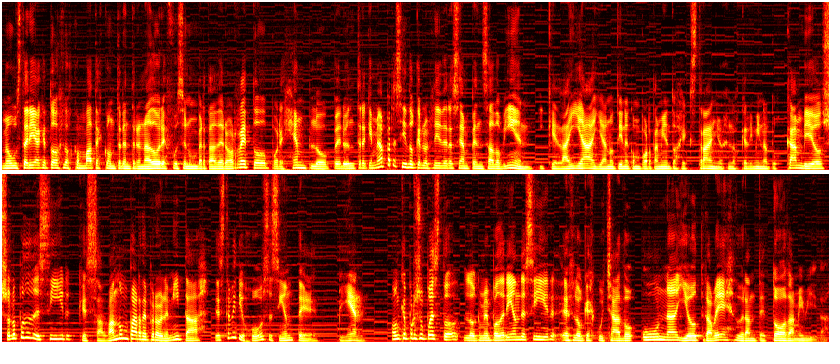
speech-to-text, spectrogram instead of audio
Me gustaría que todos los combates contra entrenadores fuesen un verdadero reto, por ejemplo, pero entre que me ha parecido que los líderes se han pensado bien y que la IA ya no tiene comportamientos extraños en los que adivina tus cambios, solo puedo decir que salvando un par de problemitas, este videojuego se siente bien. Aunque por supuesto, lo que me podrían decir es lo que he escuchado una y otra vez durante toda mi vida.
